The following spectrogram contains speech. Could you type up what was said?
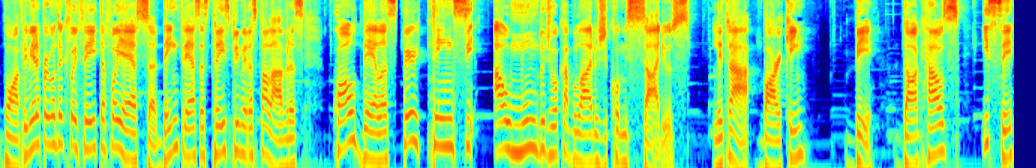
Bom, a primeira pergunta que foi feita foi essa: dentre essas três primeiras palavras, qual delas pertence ao mundo de vocabulários de comissários? Letra A: barking, B: doghouse e C:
